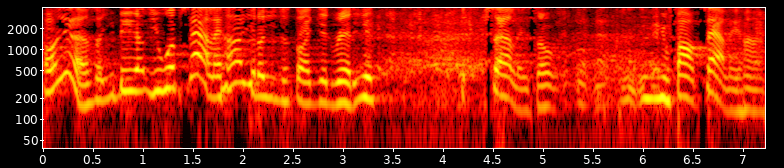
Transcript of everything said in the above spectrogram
Oh yeah, so you beat up, you whoop Sally, huh? You know, you just start getting ready. You, Sally, so you fought Sally, huh?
